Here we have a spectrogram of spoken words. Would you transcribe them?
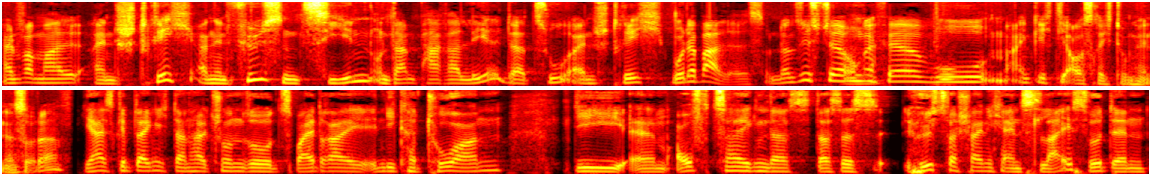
einfach mal einen Strich an den Füßen ziehen und dann parallel dazu einen Strich, wo der Ball ist. Und dann siehst du ja ungefähr, wo eigentlich die Ausrichtung hin ist, oder? Ja, es gibt eigentlich dann halt schon so zwei, drei Indikatoren, die ähm, aufzeigen, dass, dass es höchstwahrscheinlich ein Slice wird, denn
